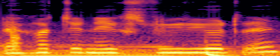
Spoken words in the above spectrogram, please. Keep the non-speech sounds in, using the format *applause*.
দেখাচ্ছে নেক্সট ভিডিওতে।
